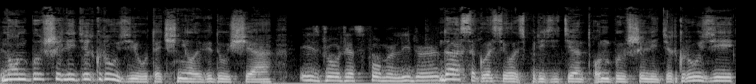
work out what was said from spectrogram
Но он бывший лидер Грузии, уточнила ведущая. Да, согласилась президент, он бывший лидер Грузии.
